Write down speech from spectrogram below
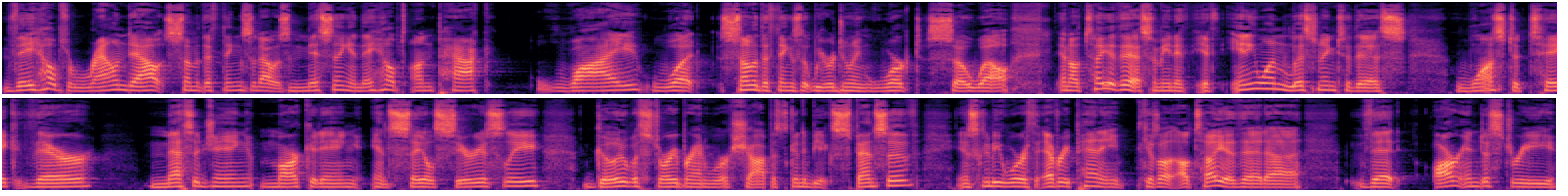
they helped round out some of the things that I was missing and they helped unpack why what some of the things that we were doing worked so well. And I'll tell you this, I mean, if, if anyone listening to this wants to take their messaging, marketing, and sales seriously, go to a StoryBrand workshop. It's going to be expensive and it's going to be worth every penny because I'll, I'll tell you that uh, that our industry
